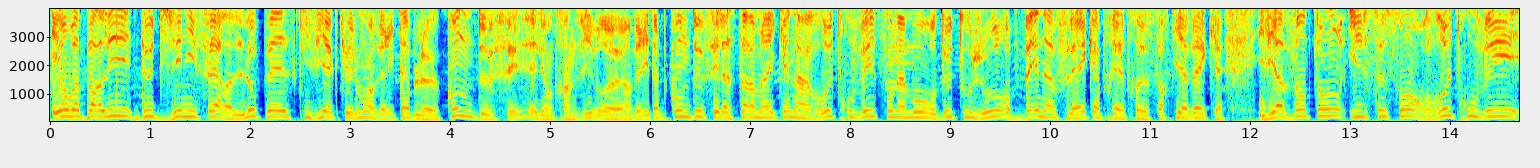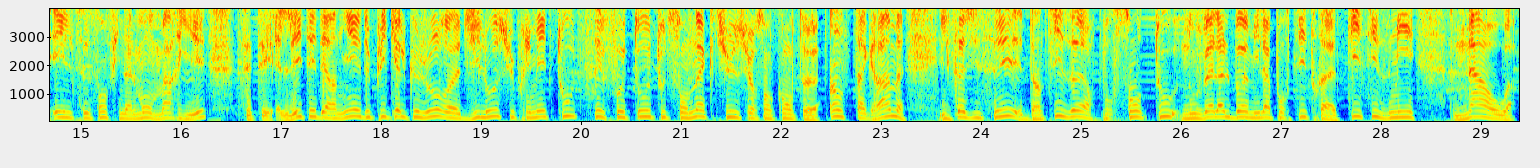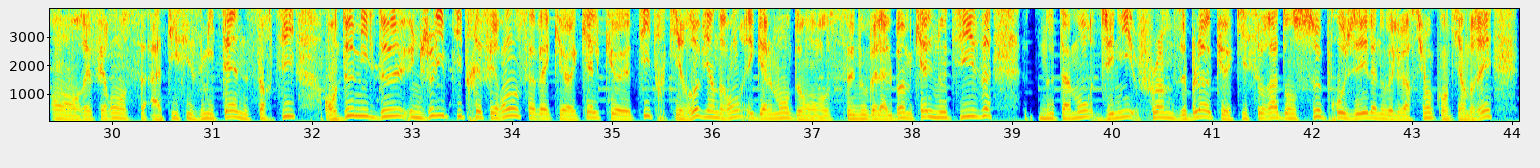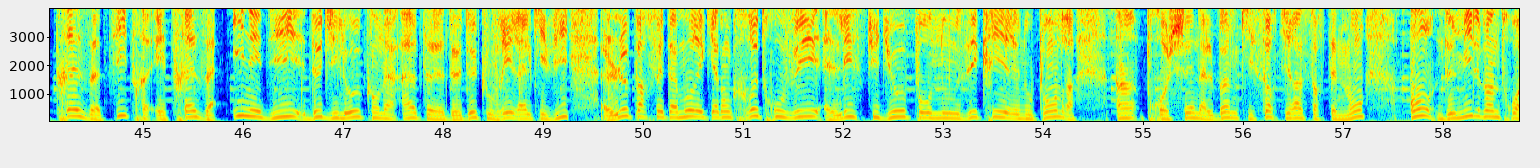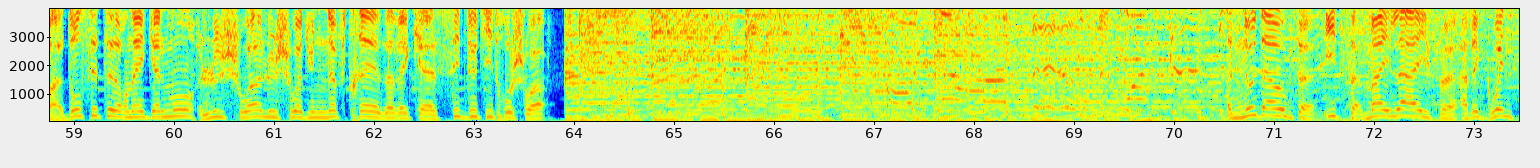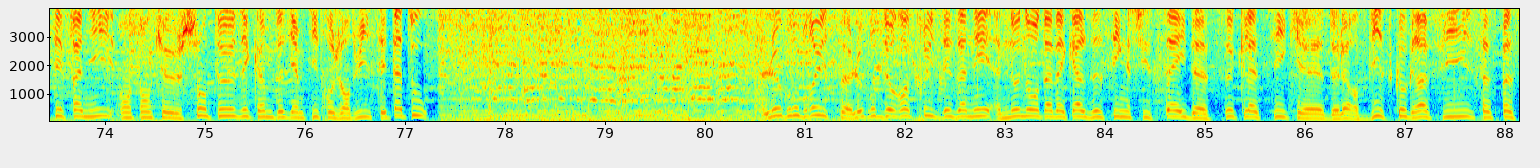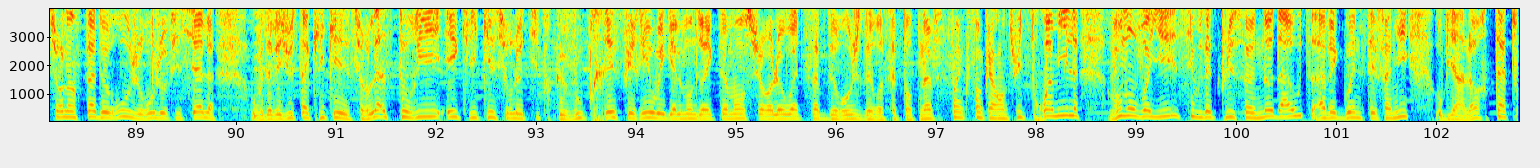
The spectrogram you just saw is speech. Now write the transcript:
Et on va parler de Jennifer Lopez qui vit actuellement un véritable conte de fées. Elle est en train de vivre un véritable conte de fées. La star américaine a retrouvé son amour de toujours, Ben Affleck, après être sorti avec il y a 20 ans. Ils se sont retrouvés et ils se sont finalement mariés. C'était l'été dernier depuis quelques jours, Gillo supprimait toutes ses photos, toute son actu sur son compte Instagram. Il s'agissait d'un teaser pour son tout nouvel album. Il a pour titre This Is Me Now en référence à This Is Me 10 sorti en 2002. Une jolie petite référence avec euh, quelques titres qui reviendront également dans ce nouvel album qu'elle nous tease, notamment Jenny from the Block qui sera dans ce projet. La nouvelle version contiendrait 13 titres et 13 inédits de Gillo qu'on a hâte de découvrir. Elle qui vit le parfait amour et qui a donc retrouvé les studios pour nous écrire et nous pondre un prochain album qui sortira certainement en 2023. Dans cette heure, on a également le choix, le choix du 9-13 avec euh, ces deux titres au choix. No Doubt, It's My Life avec Gwen Stefani en tant que chanteuse et comme deuxième titre aujourd'hui, c'est Tattoo. Le groupe russe, le groupe de rock russe des années 90 avec All the Things She Said, ce classique de leur discographie. Ça se passe sur l'insta de Rouge, Rouge officiel, où vous avez juste à cliquer sur la story et cliquer sur le titre que vous préférez ou également directement sur le WhatsApp de Rouge 079 548 3000. Vous m'envoyez si vous êtes plus No Doubt avec Gwen Stefani ou bien alors Tattoo.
